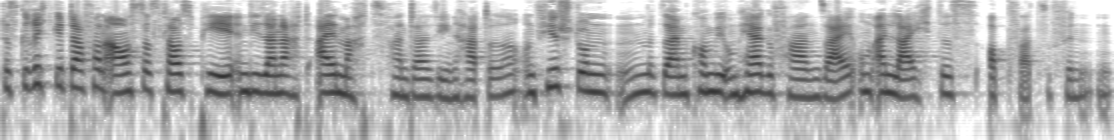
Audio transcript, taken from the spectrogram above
Das Gericht geht davon aus, dass Klaus P. in dieser Nacht Allmachtsfantasien hatte und vier Stunden mit seinem Kombi umhergefahren sei, um ein leichtes Opfer zu finden.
